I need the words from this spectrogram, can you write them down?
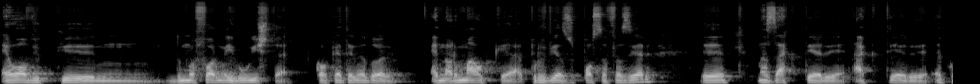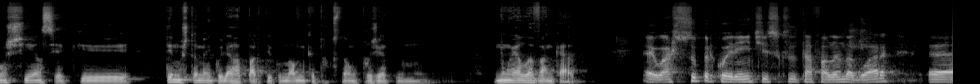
É óbvio que, de uma forma egoísta, qualquer treinador é normal que por vezes possa fazer, mas há que ter, há que ter a consciência que temos também que olhar a parte económica, porque senão o projeto não, não é alavancado. É, eu acho super coerente isso que você está falando agora. É,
